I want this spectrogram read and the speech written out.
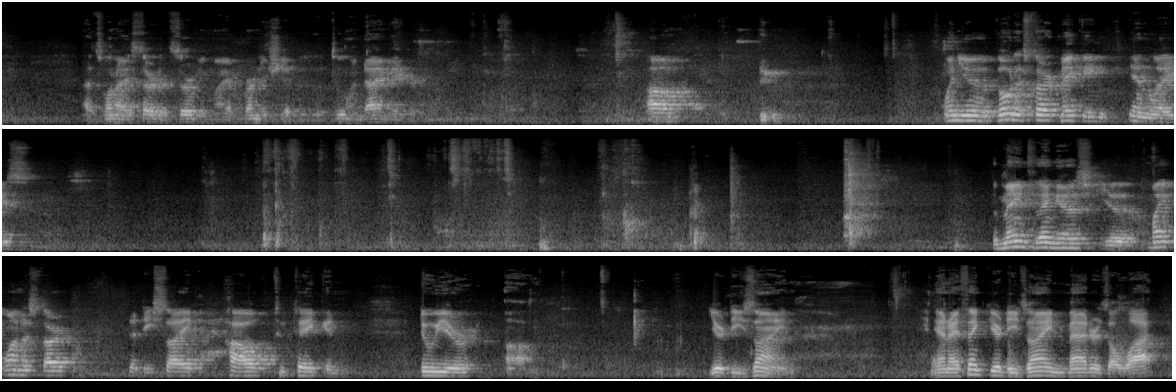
That's when I started serving my apprenticeship as a tool and die maker. Um, when you go to start making inlays, the main thing is you might want to start to decide how to take and do your um, your design. And I think your design matters a lot.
